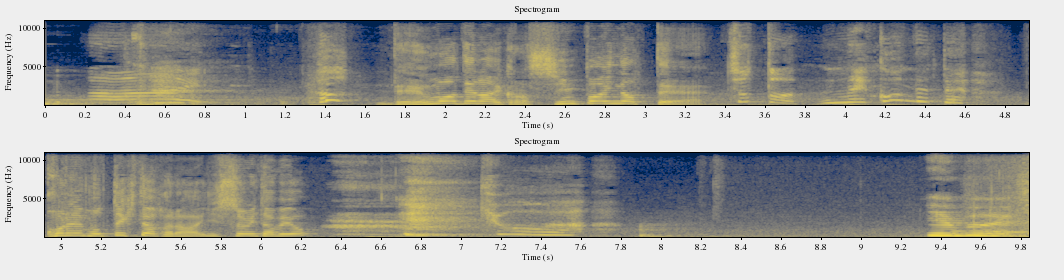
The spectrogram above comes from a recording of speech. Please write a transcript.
る電話出ないから心配になって。ちょっと寝込んでて。これ持ってきたから一緒に食べよう。今日は。やばい。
